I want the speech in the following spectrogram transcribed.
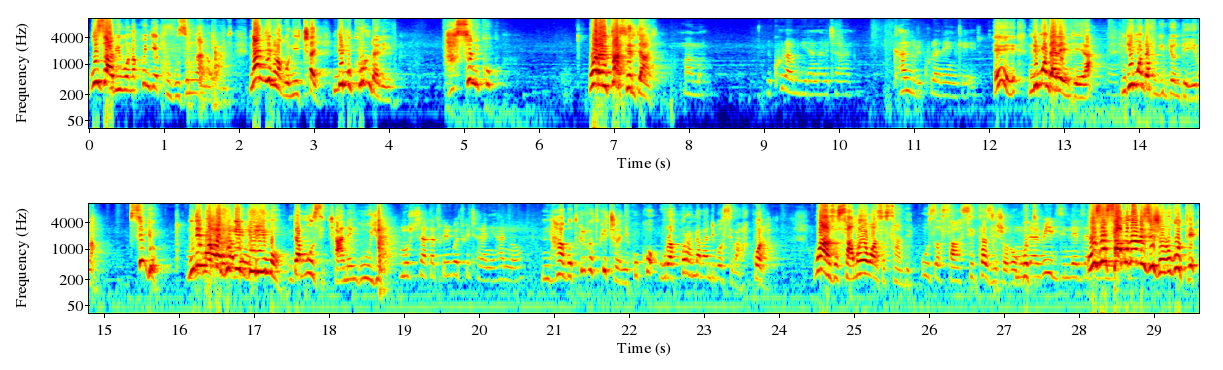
Uzabibona ko ngiye kuvuza umwana wanjye. Nanjye ntabwo nicaye. Ndi mukuru ndareba. Nta soni koko. Warabitashye ryari? Mama uri kurambwira nabi cyane. Kandi uri kurarengera. Eh, ndimo ndarengera. Ndimo ndavuga ibyo ndeba. Sibyo? Ndimo ndavuga ibyo urimo. Ndamuzi cyane nguyu. Mushaka twirirwe twicaranye hano? Ntabwo twirirwa twicaranye kuko urakora n'abandi bose barakora. Waza saa moya waza saa mbiri. Uza saa sita z'ijoro gute? Murabizi neza uza saa munani z'ijoro gute?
